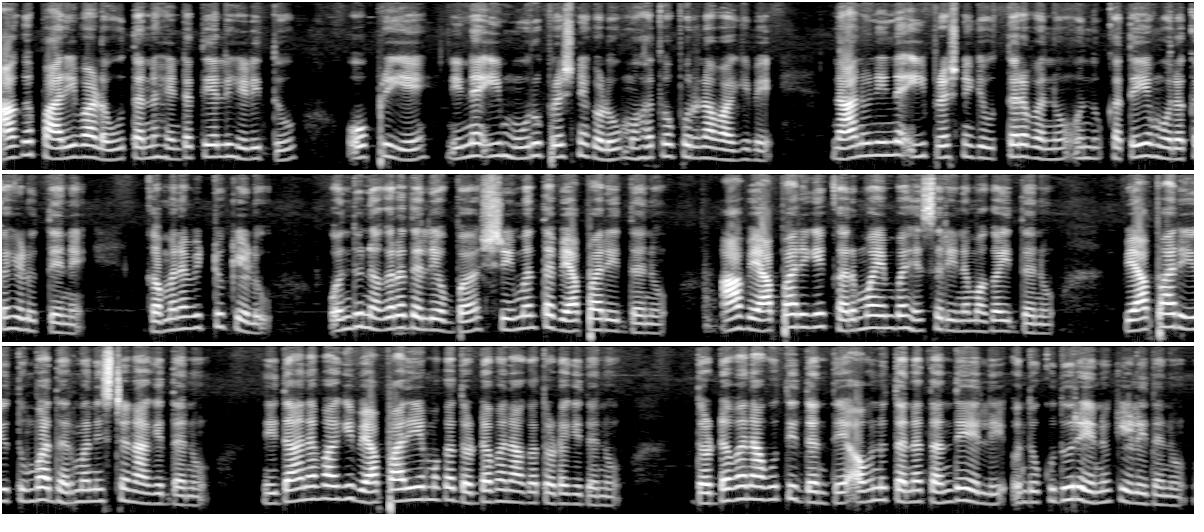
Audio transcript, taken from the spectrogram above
ಆಗ ಪಾರಿವಾಳವು ತನ್ನ ಹೆಂಡತಿಯಲ್ಲಿ ಹೇಳಿತು, ಓ ಪ್ರಿಯೆ, ನಿನ್ನ ಈ ಮೂರು ಪ್ರಶ್ನೆಗಳು ಮಹತ್ವಪೂರ್ಣವಾಗಿವೆ. ನಾನು ನಿನ್ನ ಈ ಪ್ರಶ್ನೆಗೆ ಉತ್ತರವನ್ನು ಒಂದು ಕಥೆಯ ಮೂಲಕ ಹೇಳುತ್ತೇನೆ. ಗಮನವಿಟ್ಟು ಕೇಳು. ಒಂದು ನಗರದಲ್ಲಿ ಒಬ್ಬ ಶ್ರೀಮಂತ ವ್ಯಾಪಾರಿ ಇದ್ದನು. ಆ ವ್ಯಾಪಾರಿಗೆ ಕರ್ಮ ಎಂಬ ಹೆಸರಿನ ಮಗ ಇದ್ದನು. ವ್ಯಾಪಾರಿಯು ತುಂಬ ಧರ್ಮನಿಷ್ಠನಾಗಿದ್ದನು. ನಿಧಾನವಾಗಿ ವ್ಯಾಪಾರಿಯ ಮಗ ದೊಡ್ಡವನಾಗತೊಡಗಿದನು. ದೊಡ್ಡವನಾಗುತ್ತಿದ್ದಂತೆ ಅವನು ತನ್ನ ತಂದೆಯಲ್ಲಿ ಒಂದು ಕುದುರೆಯನ್ನು ಕೇಳಿದನು.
